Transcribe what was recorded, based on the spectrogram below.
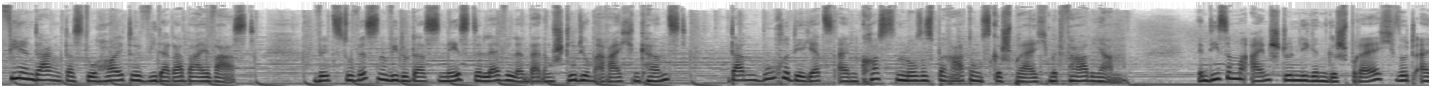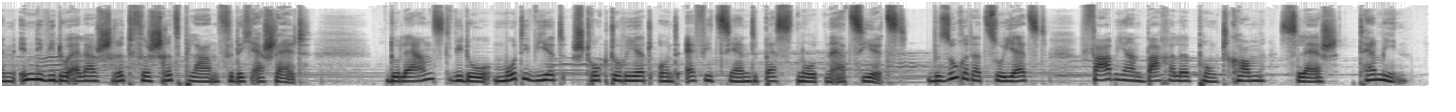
Vielen Dank, dass du heute wieder dabei warst. Willst du wissen, wie du das nächste Level in deinem Studium erreichen kannst? Dann buche dir jetzt ein kostenloses Beratungsgespräch mit Fabian. In diesem einstündigen Gespräch wird ein individueller Schritt-für-Schritt-Plan für dich erstellt. Du lernst, wie du motiviert, strukturiert und effizient Bestnoten erzielst. Besuche dazu jetzt fabianbachele.com/termin.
